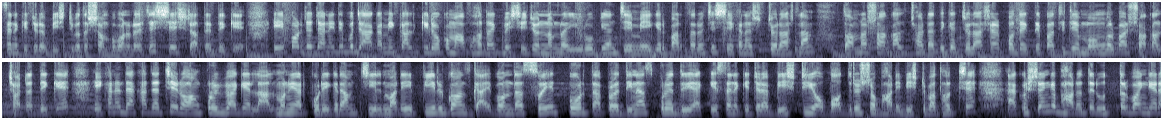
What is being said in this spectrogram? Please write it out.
স্থানে কিছুটা বৃষ্টিপাতের সম্ভাবনা রয়েছে শেষ রাতের দিকে। এই পর্যায়ে জানিয়ে দিব যে আগামীকাল কীরকম আবহাওয়া থাকবে সেই জন্য আমরা ইউরোপিয়ান যে মেঘের বার্তা রয়েছে, সেখানে চলে আসলাম। তো আমরা সকাল ছটার দিকে চলে আসার পর দেখতে পাচ্ছি যে মঙ্গলবার সকাল ছটার দিকে এখানে দেখা যাচ্ছে রংপুর বিভাগে লালমনিয়ার কুড়িগ্রাম, চিলমারি, পীরগঞ্জ, গাইবন্ধা, সৈয়দপুর, তারপর দিনাজপুরে দুই এক স্থানে কিছুটা বৃষ্টি ও বজ্রসহ ভারী বৃষ্টিপাত হচ্ছে। একই সঙ্গে ভারতের উত্তরবঙ্গের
